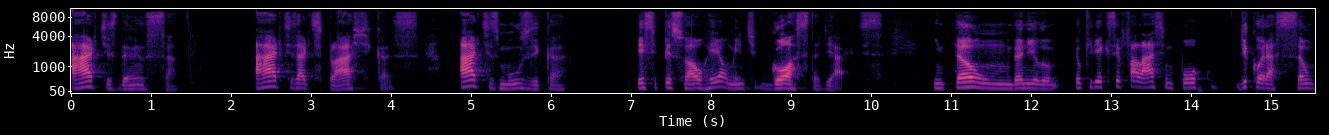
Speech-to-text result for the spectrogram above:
artes dança, artes artes plásticas, artes música. Esse pessoal realmente gosta de artes. Então, Danilo, eu queria que você falasse um pouco de coração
